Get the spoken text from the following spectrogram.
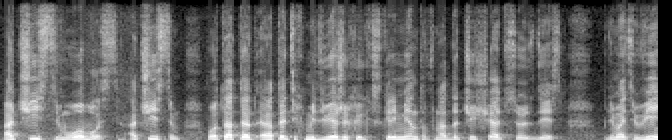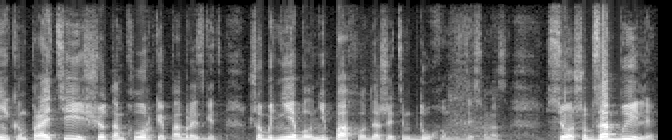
Очистим область, очистим. Вот от, от этих медвежьих экскрементов надо очищать все здесь. Понимаете, веником пройти, еще там хлоркой побрызгать, чтобы не было, не пахло даже этим духом здесь у нас. Все, чтобы забыли,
